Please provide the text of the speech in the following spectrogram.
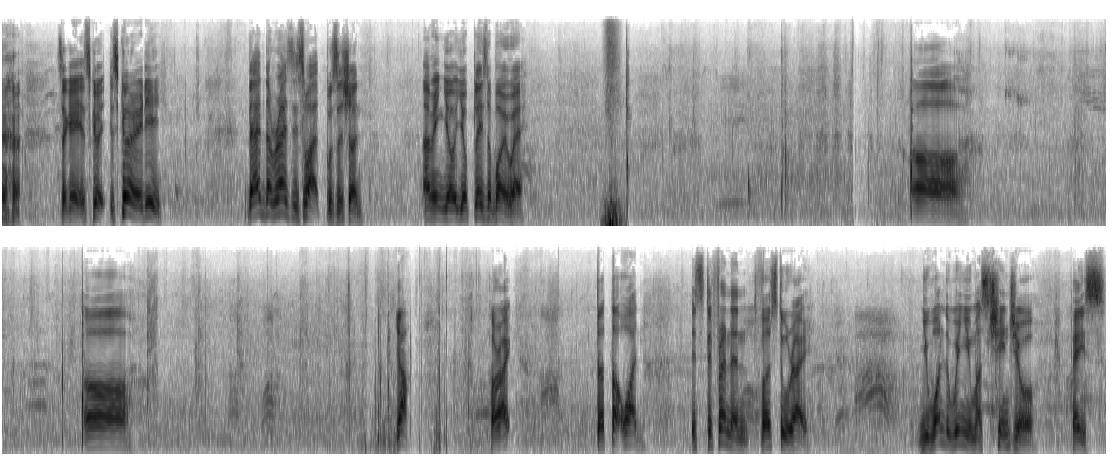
it's okay, it's good, it's good already. Then the rest is what? Position. I mean, you, you place the ball where? Oh. Oh. Yeah, correct. The third one, it's different than first two, right? You want to win, you must change your pace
